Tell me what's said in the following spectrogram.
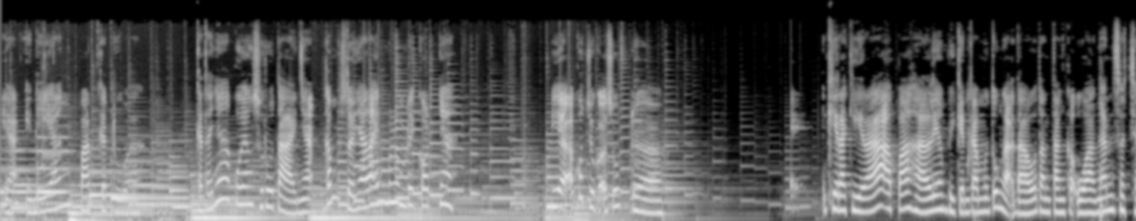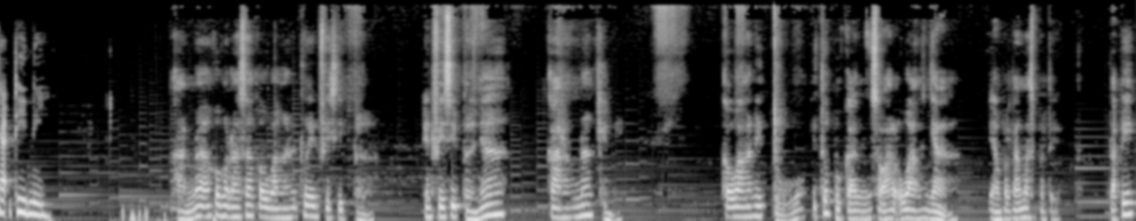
Ya, ini yang part kedua. Katanya aku yang suruh tanya, kamu sudah nyalain belum recordnya? Iya, aku juga sudah. Kira-kira apa hal yang bikin kamu tuh nggak tahu tentang keuangan sejak dini? karena aku merasa keuangan itu invisible invisible-nya karena gini keuangan itu itu bukan soal uangnya yang pertama seperti itu tapi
